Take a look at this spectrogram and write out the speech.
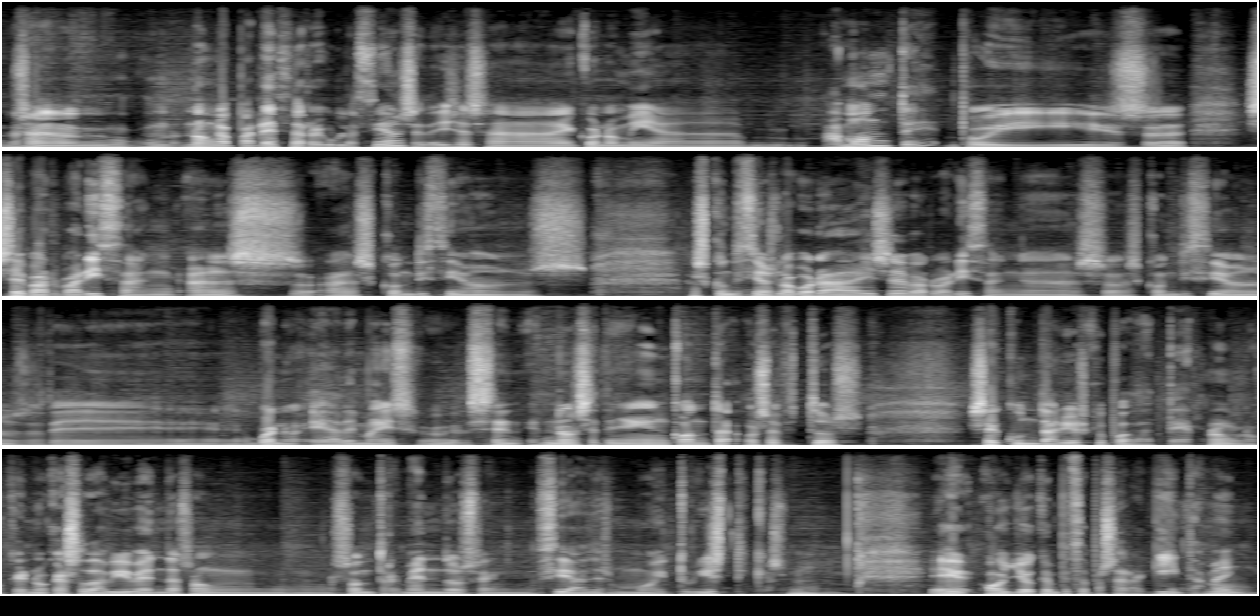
O sea, non aparece a regulación, se deixa esa economía a monte, pois eh, se barbarizan as, as condicións as condicións laborais, se barbarizan as, as condicións de, bueno, e ademais se, non se teñen en conta os efectos secundarios que poda ter, non? No que no caso da vivenda son son tremendos en cidades moi turísticas, non? Uh -huh. E, Ollo que empeza a pasar aquí tamén.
